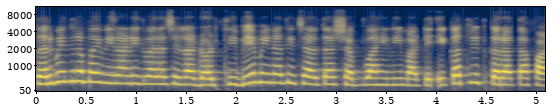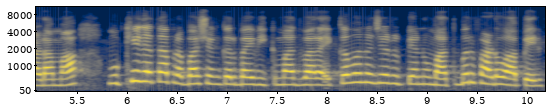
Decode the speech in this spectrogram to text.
ધર્મેન્દ્રભાઈ વિરાણી દ્વારા છેલ્લા દોઢથી બે મહિનાથી ચાલતા શબવાહિની માટે એકત્રિત કરાતા ફાળામાં મુખ્યદાતા પ્રભાશંકરભાઈ વિકમા દ્વારા એકાવન હજાર રૂપિયાનો માતબર ફાળો આપેલ.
